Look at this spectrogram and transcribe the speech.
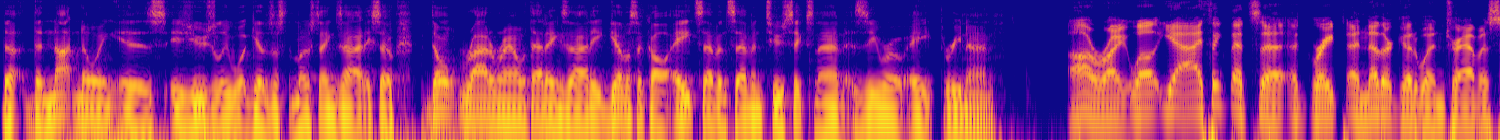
the the not knowing is is usually what gives us the most anxiety. So don't ride around with that anxiety. Give us a call 877-269-0839. All right. Well, yeah, I think that's a, a, great another good one, Travis.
